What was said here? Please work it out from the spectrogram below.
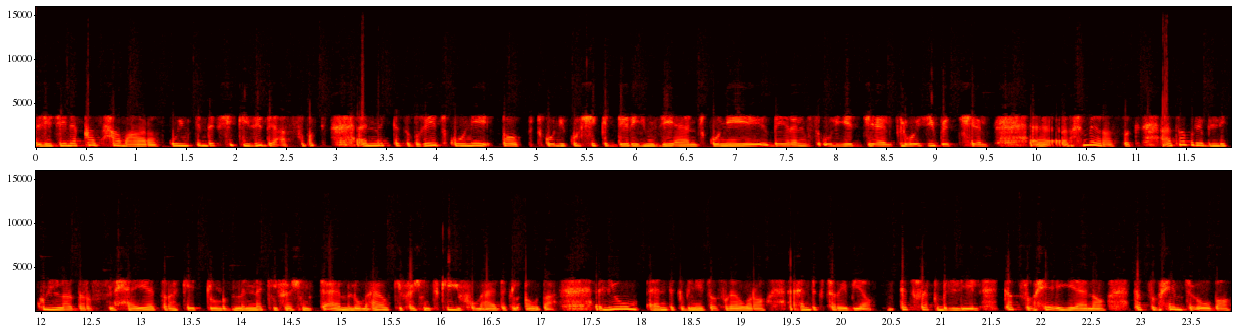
جيتيني قاصحه مع راسك ويمكن داكشي كيزيد يعصبك. أنك كتبغي تكوني توب تكوني كلشي كديريه مزيان تكوني دايرة المسؤوليات ديالك الواجبات ديالك. آه رحمي راسك. اعتبري باللي كل ظرف في الحياة راه كيطلب منا كيفاش نتعاملوا معاه وكيفاش نتكيفوا مع داك الأوضاع. اليوم عندك بنيتة صغيرة عندك تربيه كتفيق بالليل كتصبحي عيانة كتصبحي متعوبة.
